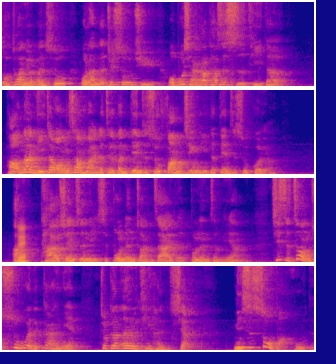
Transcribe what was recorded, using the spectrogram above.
我突然有一本书，我懒得去书局，我不想要它是实体的。好，那你在网络上买的这本电子书放进你的电子书柜啊。啊，它有限制，你是不能转债的，不能怎么样的。其实这种数位的概念就跟 NFT 很像，你是受保护的，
